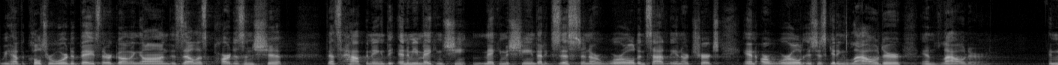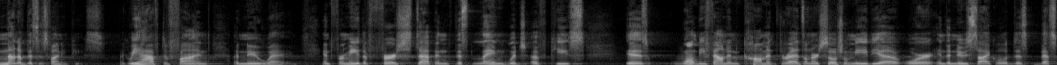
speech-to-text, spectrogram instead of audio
We have the culture war debates that are going on, the zealous partisanship that's happening, the enemy making, making machine that exists in our world and sadly in our church. And our world is just getting louder and louder. And none of this is finding peace. Like we have to find a new way. And for me, the first step in this language of peace is won't be found in comment threads on our social media or in the news cycle that's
